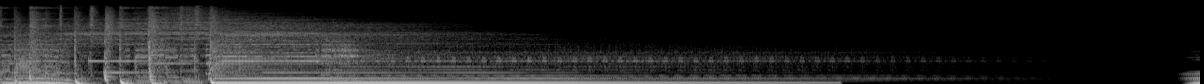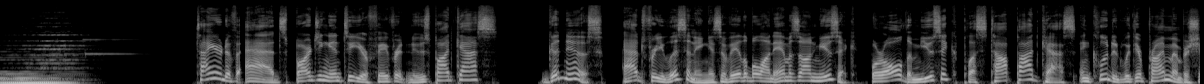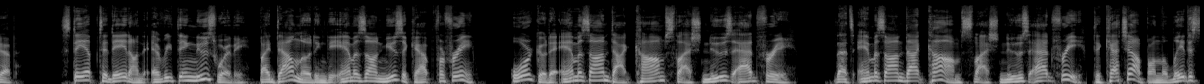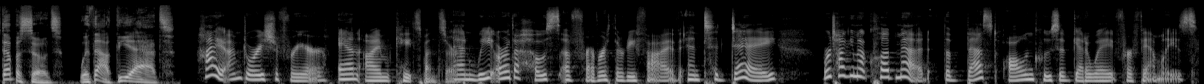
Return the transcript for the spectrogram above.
Tired of ads barging into your favorite news podcasts? Good news. Ad-free listening is available on Amazon Music for all the music plus top podcasts included with your Prime membership. Stay up to date on everything newsworthy by downloading the Amazon Music app for free or go to amazon.com slash news ad free. That's amazon.com slash news ad free to catch up on the latest episodes without the ads. Hi, I'm Doree Shafrir. And I'm Kate Spencer. And we are the hosts of Forever 35. And today, we're talking about Club Med, the best all inclusive getaway for families.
